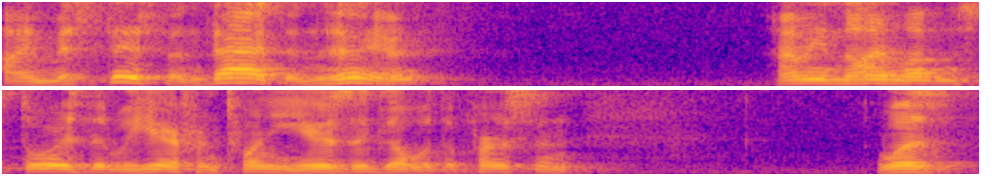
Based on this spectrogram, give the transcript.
I missed this and that and here. How many 9 11 stories did we hear from 20 years ago where the person was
